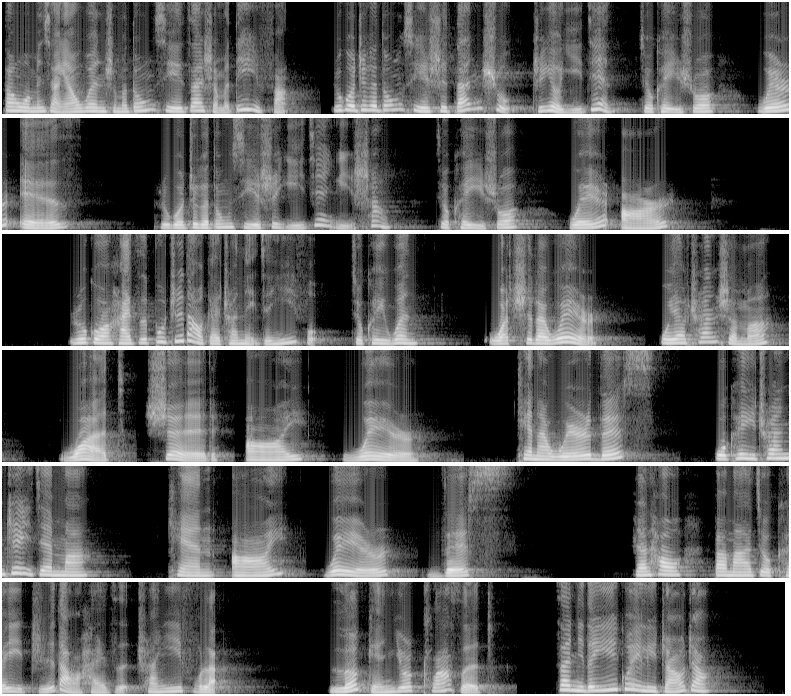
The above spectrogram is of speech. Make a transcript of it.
当我们想要问什么东西在什么地方，如果这个东西是单数，只有一件，就可以说 Where is？如果这个东西是一件以上，就可以说 Where are？如果孩子不知道该穿哪件衣服，就可以问 What should I wear？我要穿什么？What should I wear？Can I wear this？我可以穿这件吗？Can I wear this？然后爸妈就可以指导孩子穿衣服了。Look in your closet， 在你的衣柜里找找。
